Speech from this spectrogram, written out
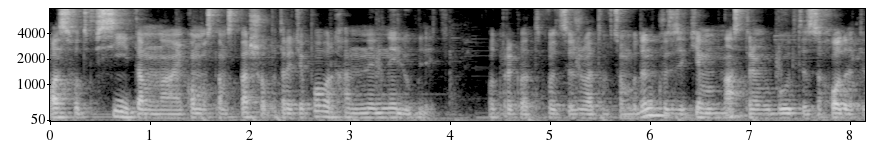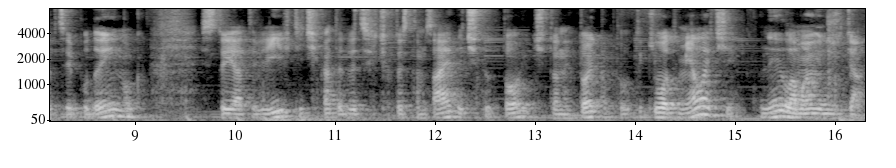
вас от всі там на якомусь там з першого по третього поверха не, не люблять. От, приклад, ви це живете в цьому будинку, з яким настроєм ви будете заходити в цей будинок, стояти в ліфті, чекати, дивитися, чи хтось там зайде, чи то той, чи то не той. Тобто такі от мелочі вони ламають життя.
